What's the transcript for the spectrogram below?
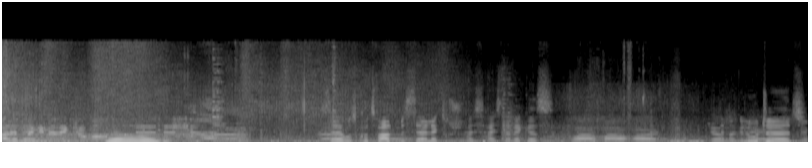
alle weg. Im Elektroball. Der muss kurz warten, bis der elektrisch heiß, heiß da weg ist. Dann mal gelootet.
